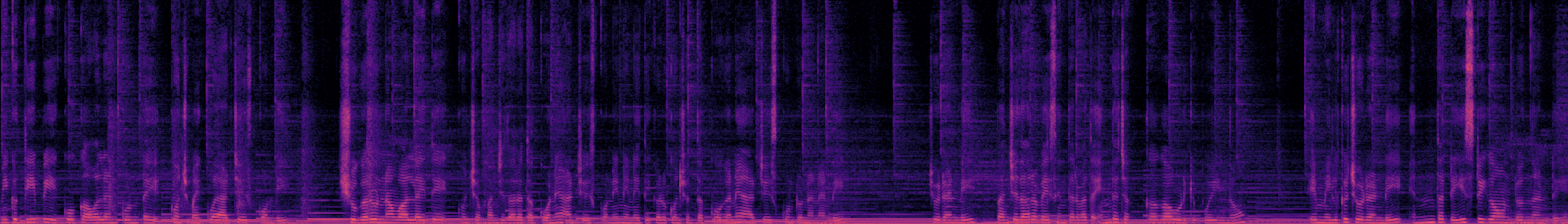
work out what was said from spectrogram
మీకు తీపి ఎక్కువ కావాలనుకుంటే కొంచెం ఎక్కువ యాడ్ చేసుకోండి. షుగర్ ఉన్న వాళ్ళైతే కొంచెం పంచదార తక్కువనే యాడ్ చేసుకోండి. నేనైతే ఇక్కడ కొంచెం తక్కువగానే యాడ్ చేసుకుంటున్నానండి. చూడండి పంచదార వేసిన తర్వాత ఎంత చక్కగా ఉడికిపోయిందో. ఈ మిల్క్ చూడండి ఎంత టేస్టీగా ఉంటుందంటే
